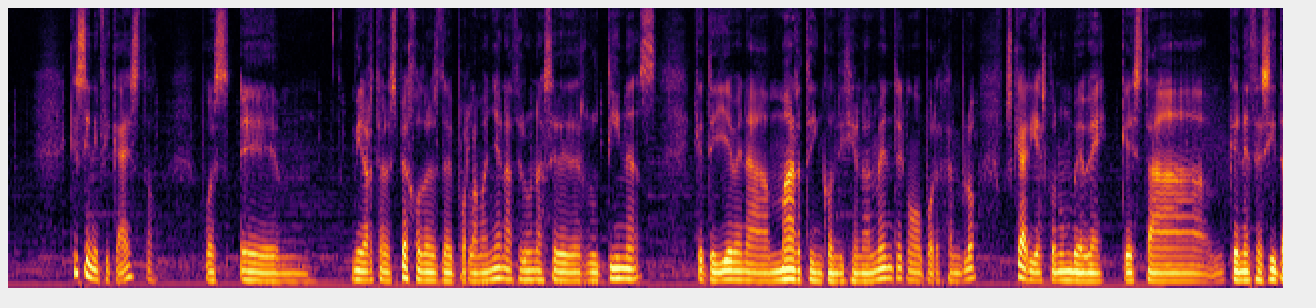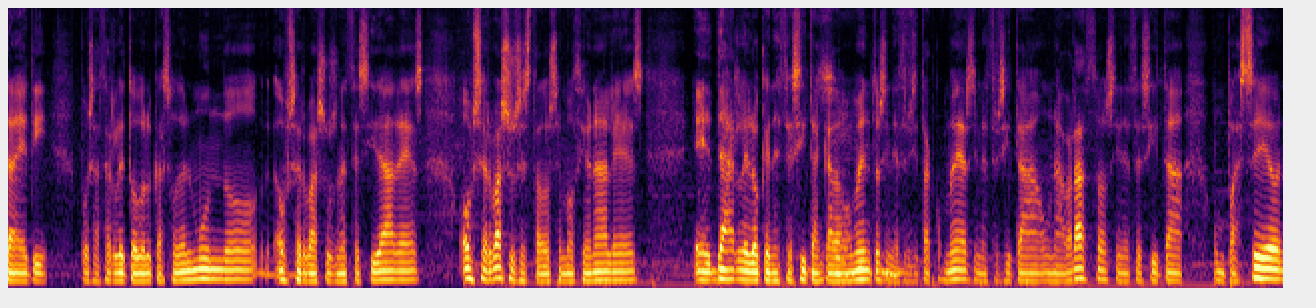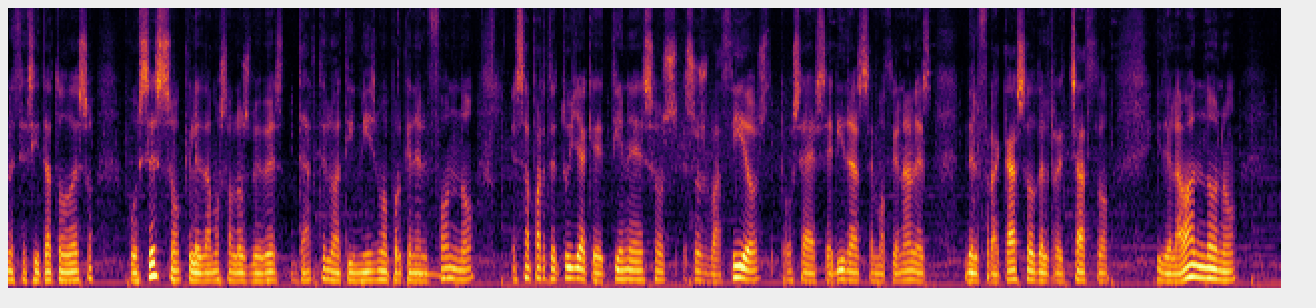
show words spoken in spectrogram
¿Qué significa esto? Pues em, mirarte al espejo desde por la mañana, hacer una serie de rutinas que te lleven a amarte incondicionalmente, como por ejemplo, pues, ¿qué harías con un bebé que está que necesita de ti? Pues hacerle todo el caso del mundo, observar sus necesidades, observar sus estados emocionales, eh, darle lo que necesita en cada momento, si necesita comer, si necesita un abrazo, si necesita un paseo, necesita todo eso, pues eso que le damos a los bebés, dártelo a ti mismo, porque en el fondo esa parte tuya que tiene esos, esos vacíos, o sea, esas heridas emocionales del fracaso, del rechazo y del abandono,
